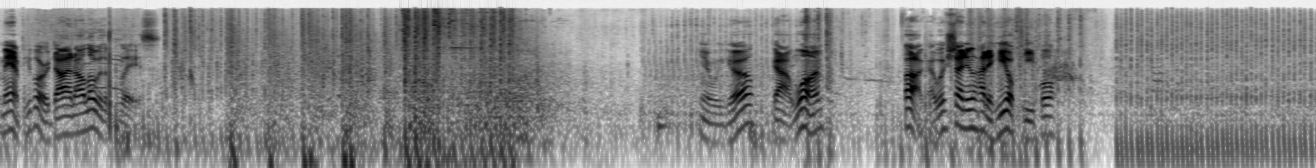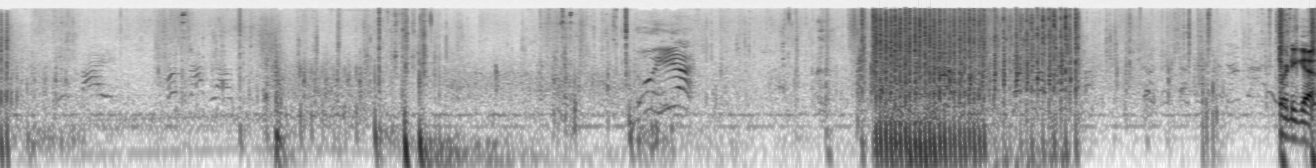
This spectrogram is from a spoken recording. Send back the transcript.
Man, people are dying all over the place. Here we go. Got one. Fuck, I wish I knew how to heal people. Where'd he go?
